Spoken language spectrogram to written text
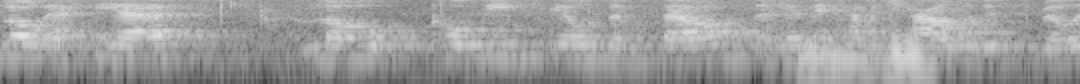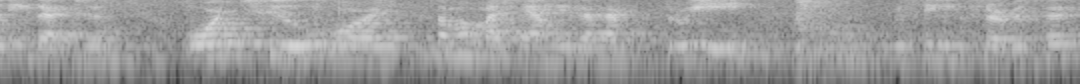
low SES, low coping skills themselves, and then they have a mm-hmm. child with a disability that just, or two, or in some of my families that have three receiving services.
